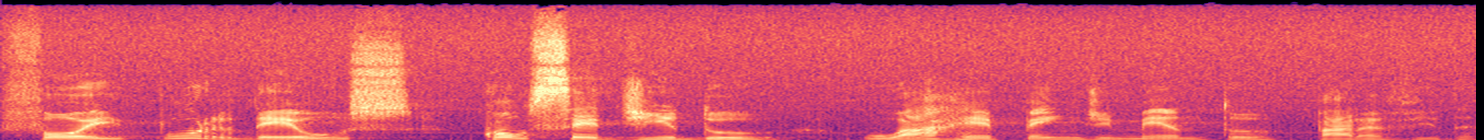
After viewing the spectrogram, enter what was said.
foi por Deus concedido o arrependimento para a vida.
